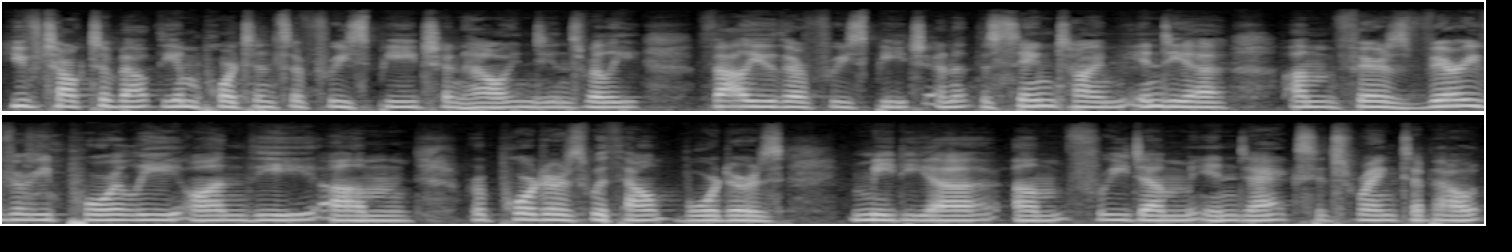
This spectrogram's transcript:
you've talked about the importance of free speech and how Indians really value their free speech. And at the same time, India um, fares very, very poorly on the um, Reporters Without Borders Media um, Freedom Index. It's ranked about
